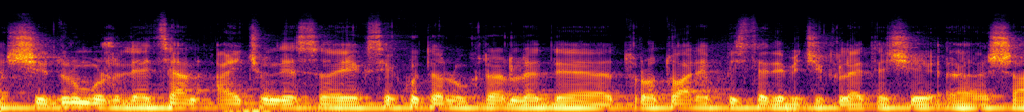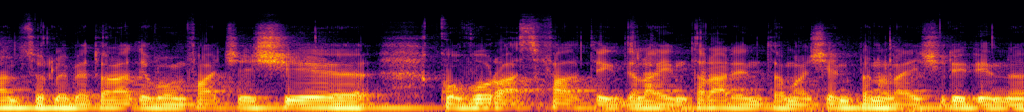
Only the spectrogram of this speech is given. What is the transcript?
și drumul județean, aici unde se execută lucrările de trotuare, piste de biciclete și uh, șanțurile betonate, vom face și covorul asfaltic de la intrare în Tămășeni până la ieșire din uh,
